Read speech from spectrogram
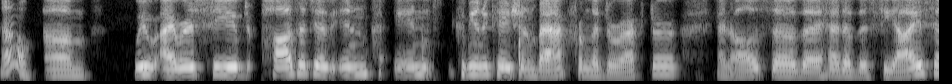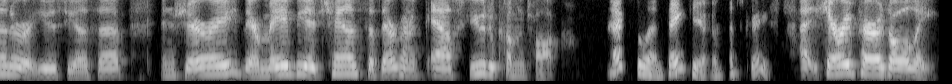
Oh, Um, we, I received positive in, in communication back from the director and also the head of the CI Center at UCSF. And Shari, there may be a chance that they're going to ask you to come talk. Excellent. Thank you. That's great. Uh, Sherry Parazzoli.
